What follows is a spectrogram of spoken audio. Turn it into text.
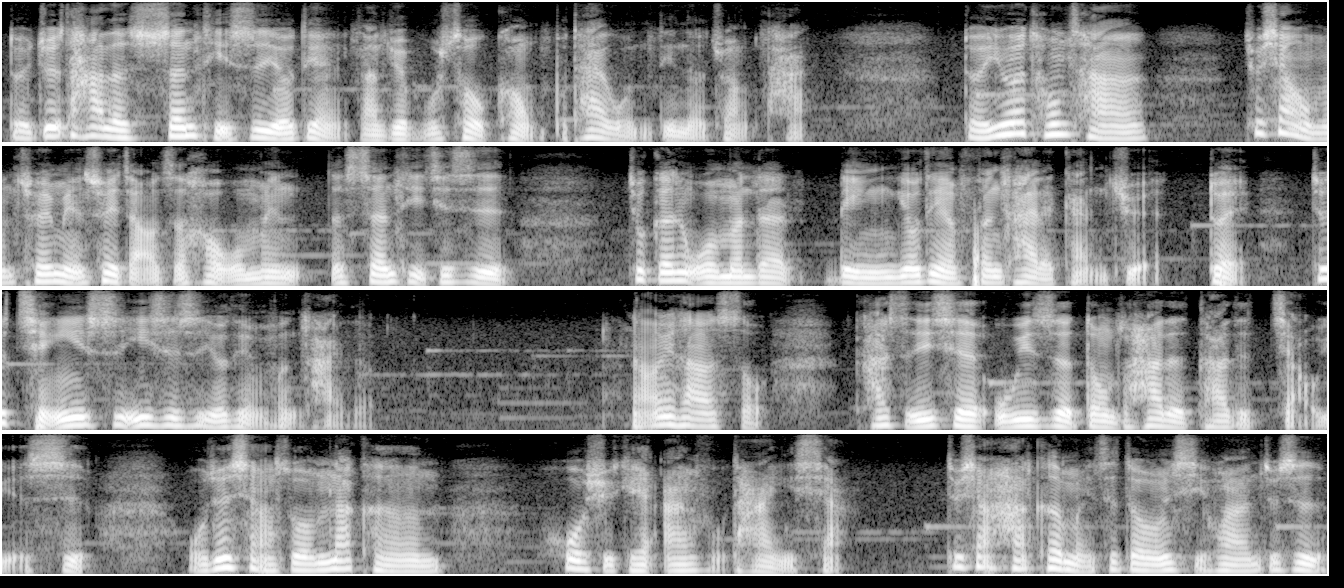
对，就是他的身体是有点感觉不受控、不太稳定的状态。对，因为通常就像我们催眠睡着之后，我们的身体其实就跟我们的灵有点分开的感觉，对，就潜意识、意识是有点分开的。然后因为他的手开始一些无意识的动作，他的他的脚也是，我就想说，那可能或许可以安抚他一下，就像哈克每次都很喜欢，就是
